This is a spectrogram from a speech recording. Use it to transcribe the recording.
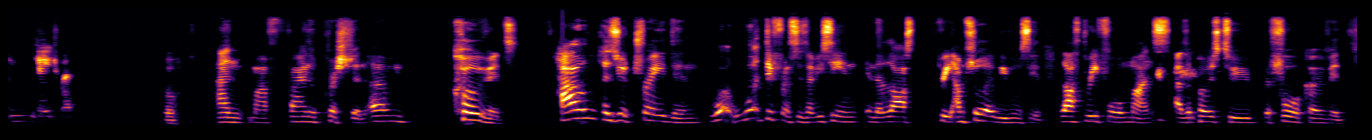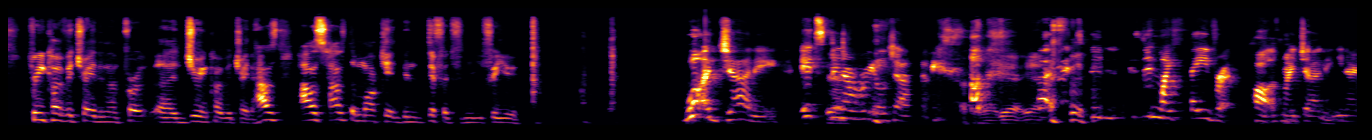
to engage with. Cool. And my final question: um, COVID. How has your trading? What what differences have you seen in the last three? I'm sure we've all seen last three four months as opposed to before COVID, pre COVID trading and pro, uh, during COVID trading. How's how's how's the market been different for for you? What a journey! It's yeah. been a real journey. yeah, yeah. it's been it's been my favorite part of my journey. Mm. You know,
